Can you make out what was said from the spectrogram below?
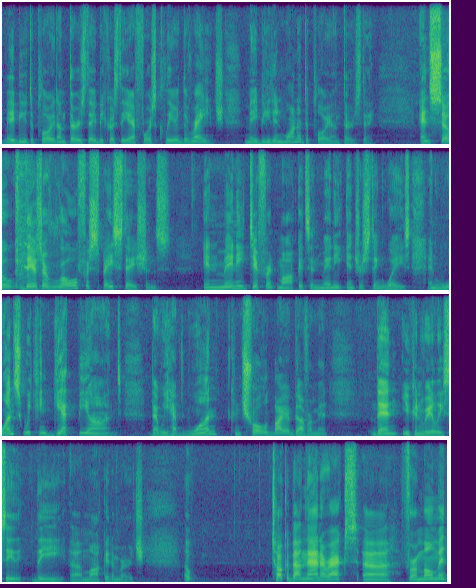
Maybe you deployed on Thursday because the Air Force cleared the range. Maybe you didn't want to deploy on Thursday. And so there's a role for space stations in many different markets in many interesting ways. And once we can get beyond that we have one controlled by a government, then you can really see the uh, market emerge. Oh, talk about NanoRacks uh, for a moment.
